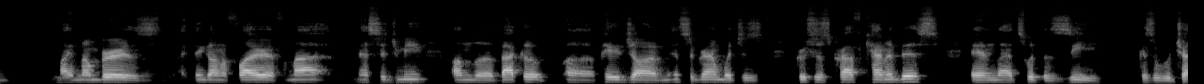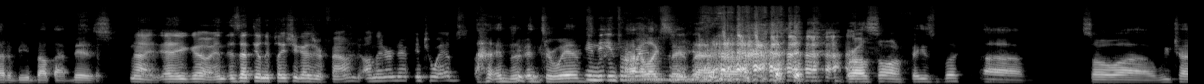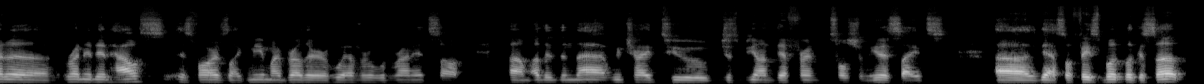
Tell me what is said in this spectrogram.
my number is, I think, on a flyer. If not, message me on the backup uh, page on Instagram, which is Cruces Craft Cannabis, and that's with the Z. because we try to be about that biz. Nice. There you go. And is that the only place you guys are found on the internet, interwebs? in the interwebs. In the interwebs. I like saying that. Uh, we're also on Facebook. Um, so uh, we try to run it in house as far as like me and my brother, whoever would run it. So um, other than that, we try to just be on different social media sites. Uh, yeah, so Facebook, look us up.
